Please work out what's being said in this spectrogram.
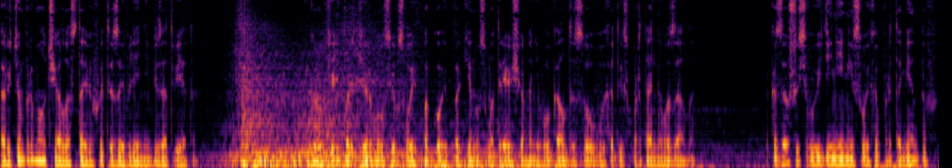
Артем промолчал, оставив это заявление без ответа. Игрок телепортировался в свой покой, покинув смотрящего на него Галдеса у выхода из портального зала – Оказавшись в уединении своих апартаментов,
